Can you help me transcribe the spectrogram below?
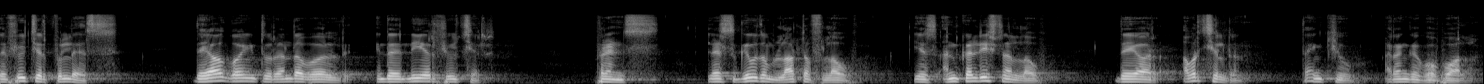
the future pillars. They are going to run the world in the near future. Friends, let's give them lot of love. Yes, unconditional love. They are our children. Thank you, Aranga Gopal.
